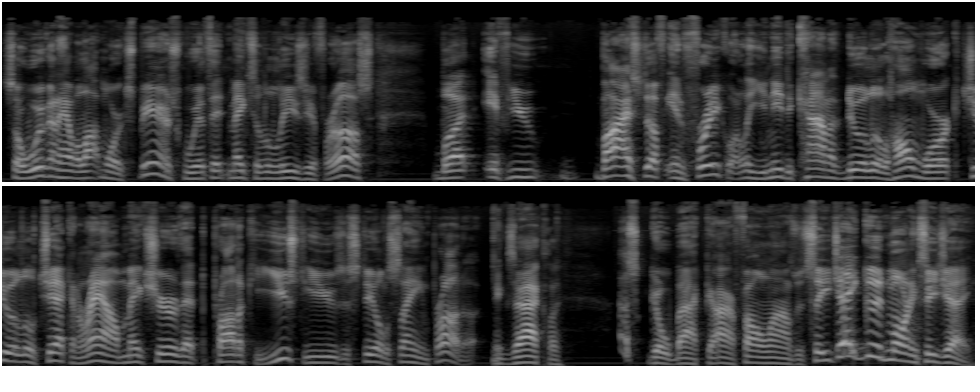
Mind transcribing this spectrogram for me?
So we're going to have a lot more experience with it. Makes it a little easier for us. But if you buy stuff infrequently, you need to kind of do a little homework, do a little checking around, make sure that the product you used to use is still the same product. Exactly. Let's go back to our phone lines with CJ. Good morning, CJ.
